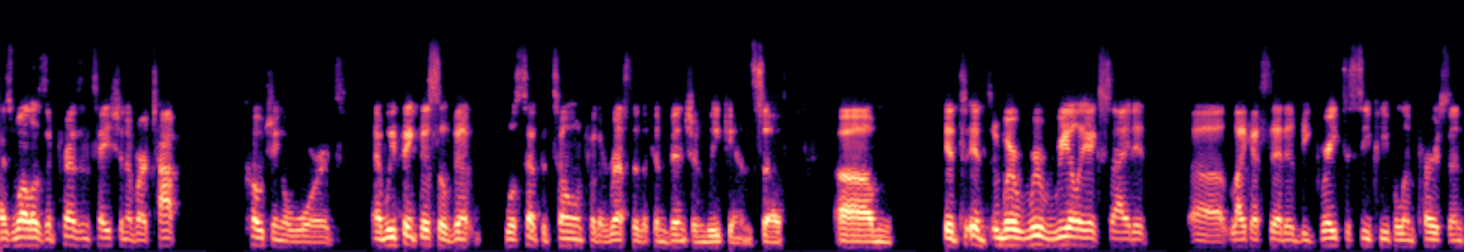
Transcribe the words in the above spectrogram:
as well as a presentation of our top coaching awards. And we think this event will set the tone for the rest of the convention weekend. So um, it's it's we're we're really excited. Uh, like I said, it'd be great to see people in person.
